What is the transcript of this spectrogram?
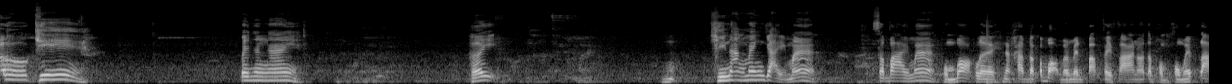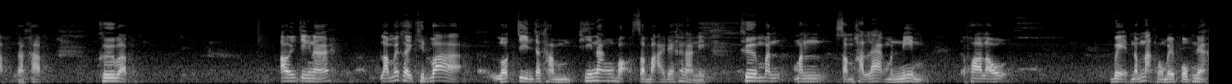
โอเค เป็นยังไง เฮ้ย ที่นั่งแม่งใหญ่มาก สบายมากผมบอกเลยนะครับ แล้วก็บอกมันเป็นปรับไฟฟ้าเนาะแต่ผมคงไม่ปรับนะครับ คือแบบ เอาจริงๆนะ เราไม่เคยคิดว่ารถจีนจะทำที่นั่งเบาะสบายได้ขนาดนี้ คือมันมันสัมผัสแรกมันนิ่ม แต่พอเรา เวทน้ำหนักลงไปปุ๊บเนี่ย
